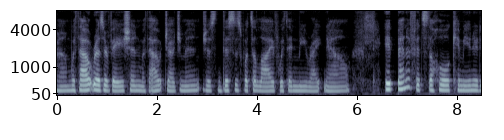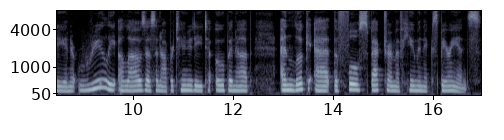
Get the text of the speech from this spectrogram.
um, without reservation, without judgment, just this is what's alive within me right now. It benefits the whole community and it really allows us an opportunity to open up and look at the full spectrum of human experience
